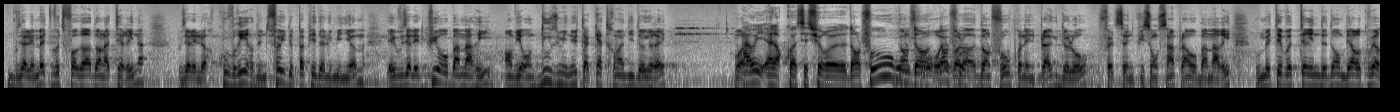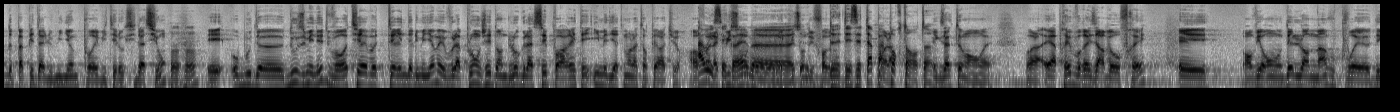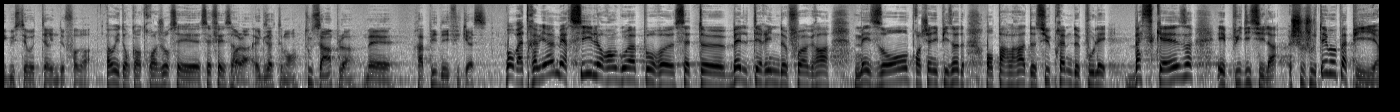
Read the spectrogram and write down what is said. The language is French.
Vous allez mettre votre foie gras dans la terrine, vous allez le recouvrir d'une feuille de papier d'aluminium et vous allez le cuire au bain-marie environ 12 minutes à 90 degrés. Voilà. Ah oui, alors quoi, c'est sur euh, dans le four Dans ou le, four, ouais, dans le four voilà, dans le four, vous prenez une plaque, de l'eau, vous faites ça une cuisson simple hein, au bain-marie, vous mettez votre terrine dedans bien recouverte de papier d'aluminium pour éviter l'oxydation Mhm. et au bout de 12 minutes, vous retirez votre terrine d'aluminium et vous la plongez dans de l'eau glacée pour arrêter immédiatement la température. Enfin, Ah oui, la c'est quand cuisson même de- la euh, cuisson du foie de- des étapes Voilà. importantes. Exactement, ouais. Voilà. Et après, vous réservez au frais et environ dès le lendemain, vous pourrez déguster votre terrine de foie gras. Ah oui, donc en trois jours, c'est c'est fait ça. Voilà, exactement. Tout simple, mais rapide et efficace. Bon, bah très bien, merci Laurent Goua pour euh, cette euh, belle terrine de foie gras maison. Prochain épisode, on parlera de suprême de poulet basquaise. Et puis d'ici là, chouchoutez vos papilles.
